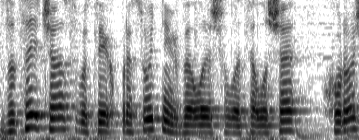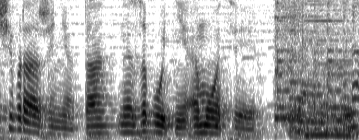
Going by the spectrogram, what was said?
За цей час в усіх присутніх залишилися лише хороші враження та незабутні емоції. Весна,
